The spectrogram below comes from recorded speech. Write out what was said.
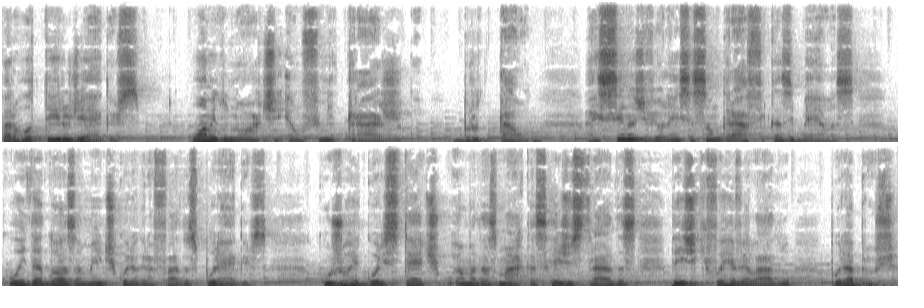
para o roteiro de Eggers. O Homem do Norte é um filme trágico, brutal. As cenas de violência são gráficas e belas, cuidadosamente coreografadas por Eggers, cujo rigor estético é uma das marcas registradas desde que foi revelado por A Bruxa.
